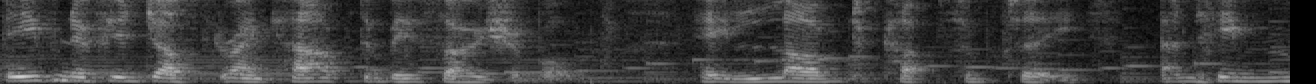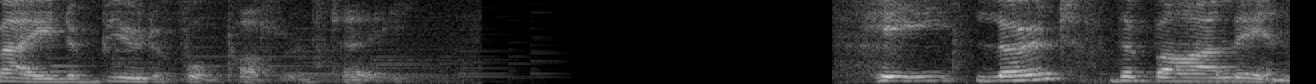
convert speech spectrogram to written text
Even if you just drank half to be sociable. He loved cups of tea and he made a beautiful pot of tea. He learnt the violin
